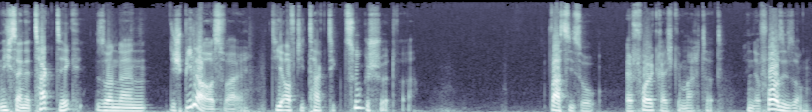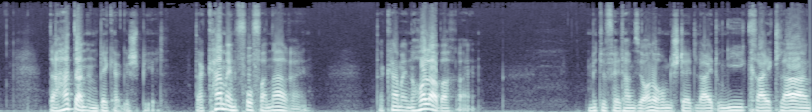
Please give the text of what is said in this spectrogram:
nicht seine Taktik, sondern die Spielerauswahl, die auf die Taktik zugeschürt war. Was sie so erfolgreich gemacht hat in der Vorsaison. Da hat dann ein Becker gespielt. Da kam ein Fofana rein. Da kam ein Hollerbach rein. Mittelfeld haben sie auch noch umgestellt. Leitung nie, gerade klar.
